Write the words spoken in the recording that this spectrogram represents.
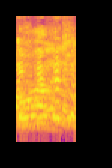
Oh, well,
